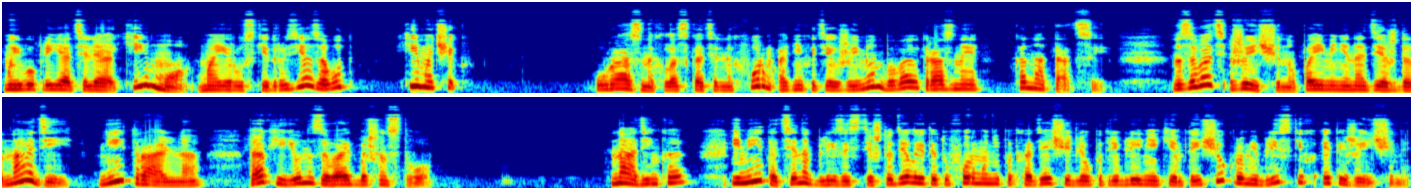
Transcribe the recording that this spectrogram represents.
моего приятеля Киммо мои русские друзья зовут Кимочек. У разных ласкательных форм одних и тех же имен бывают разные коннотации. Называть женщину по имени Надежда Надей нейтрально, так ее называет большинство. Наденька имеет оттенок близости, что делает эту форму неподходящей для употребления кем-то еще, кроме близких этой женщины.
